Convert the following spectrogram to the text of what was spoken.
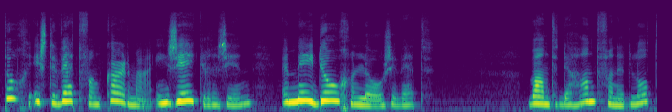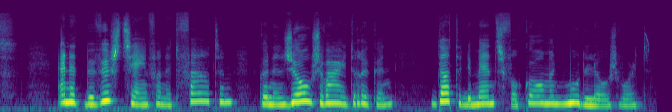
Toch is de wet van karma in zekere zin een meedogenloze wet. Want de hand van het lot en het bewustzijn van het fatum kunnen zo zwaar drukken dat de mens volkomen moedeloos wordt.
